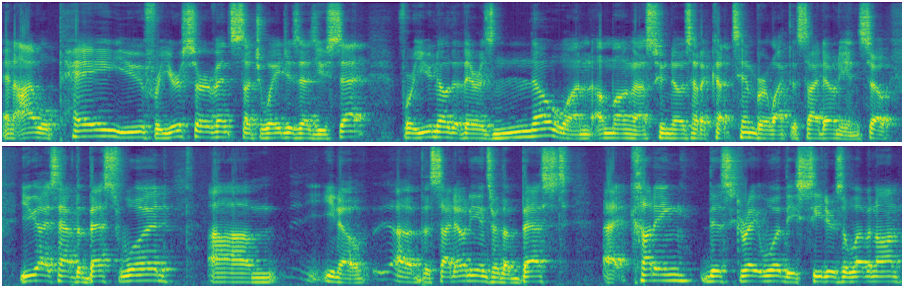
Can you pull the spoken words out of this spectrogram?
and i will pay you for your servants such wages as you set for you know that there is no one among us who knows how to cut timber like the sidonians. So you guys have the best wood um, you know uh, the sidonians are the best at cutting this great wood, these cedars of Lebanon.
